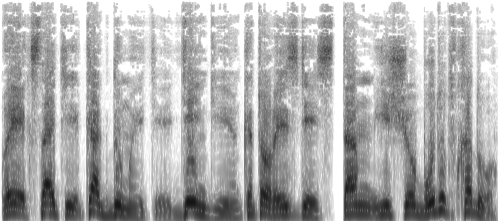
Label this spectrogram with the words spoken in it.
«Вы, кстати, как думаете, деньги, которые здесь, там еще будут в ходу?»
